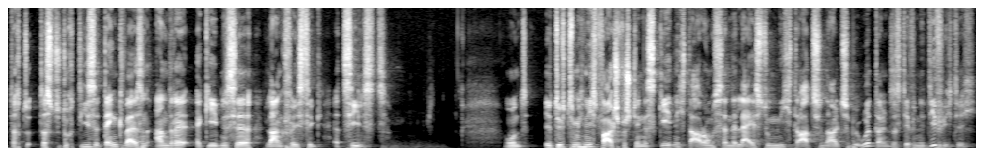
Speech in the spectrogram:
dass, du, dass du durch diese Denkweisen andere Ergebnisse langfristig erzielst. Und ihr dürft mich nicht falsch verstehen. Es geht nicht darum, seine Leistung nicht rational zu beurteilen. Das ist definitiv wichtig.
